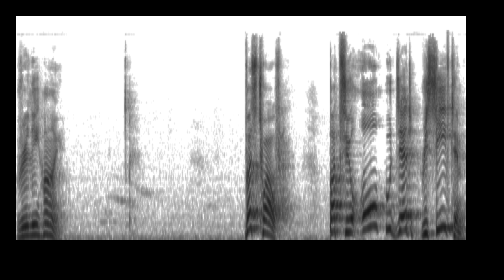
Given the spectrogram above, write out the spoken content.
really high. Verse 12. But to all who did received him,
